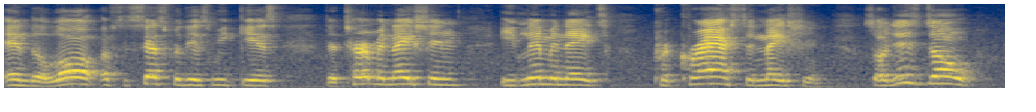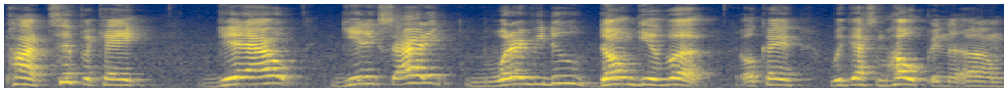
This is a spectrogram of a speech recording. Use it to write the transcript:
And the law of success for this week is determination eliminates procrastination. So just don't pontificate. Get out, get excited. Whatever you do, don't give up. Okay, we got some hope in the um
